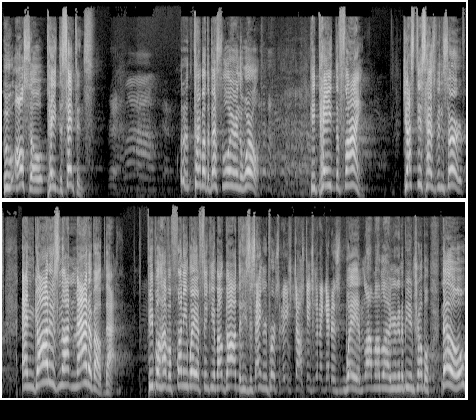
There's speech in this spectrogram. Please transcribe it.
who also paid the sentence. Wow. Talk about the best lawyer in the world. He paid the fine. Justice has been served. And God is not mad about that. People have a funny way of thinking about God that he's this angry person. He's just, he's going to get his way and blah, blah, blah. You're going to be in trouble. No,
